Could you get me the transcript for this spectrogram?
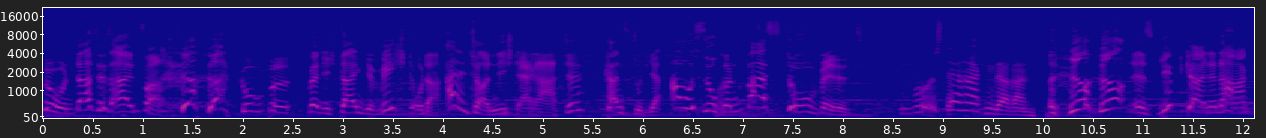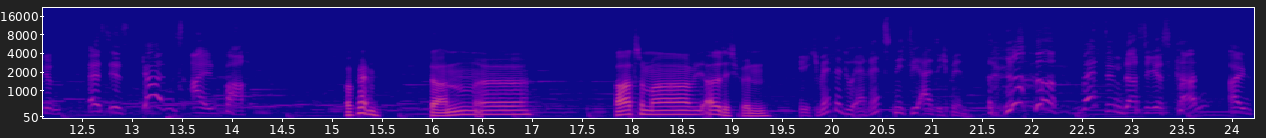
Nun, das ist einfach. Kumpel, wenn ich dein Gewicht oder Alter nicht errate, kannst du dir aussuchen, was du willst. Wo ist der Haken daran? es gibt keinen Haken. Es ist ganz einfach. Okay, dann, äh, warte mal, wie alt ich bin. Ich wette, du errätst nicht, wie alt ich bin. Wetten, dass sie es kann? Ein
